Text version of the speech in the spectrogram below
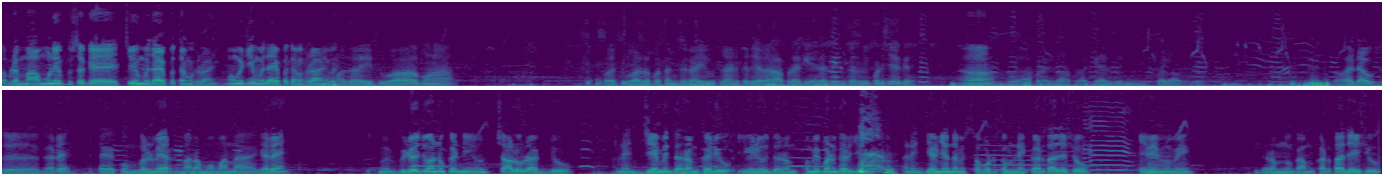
તો આપણે મામુને પૂછો કે ચેવી મજા આવી પતંગ ઉડાડવાની મામુ જેવી મજા આવી પતંગ ઉડાડવાની મજા આવી ધુવા પણ હવે ધુવા તો પતંગ ચગાવી ઉત્તરાયણ કરી. હવે આપણે ઘેરે જઈને કરવી પડશે કે? હા. આપણે આપણા ઘેર જઈને ચગાવવું હવે છે ઘરે. એટલે કે કુંભલમેર મારા મમ્માના ઘરે. વીડિયો જોવાનું કન્ટિન્યુ ચાલુ રાખજો. અને જે અમે ધર્મ કર્યું, એનું ધર્મ તમે પણ કરજો. અને જેમ જેમ તમે સપોર્ટ તમને કરતા જશો, એમ એમ અમે ધર્મનું કામ કરતા જઈશું.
